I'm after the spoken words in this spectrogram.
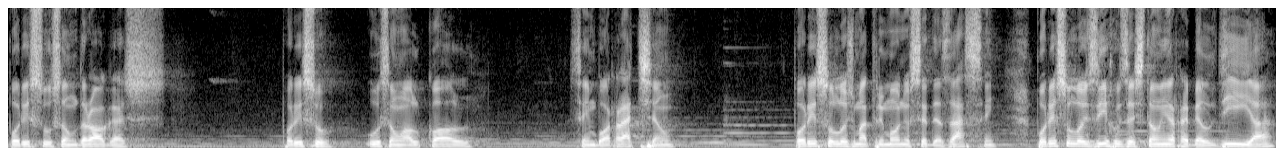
por isso usam drogas, por isso usam álcool, se emborracham, por isso os matrimônios se deshacen, por isso os hijos estão em rebeldia.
